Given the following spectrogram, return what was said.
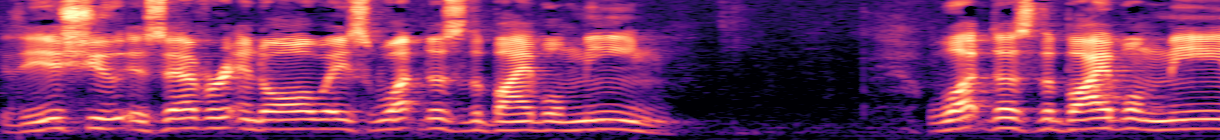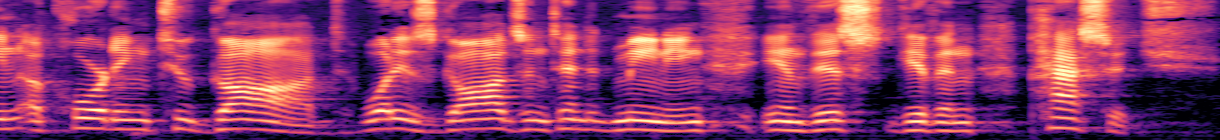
The issue is ever and always what does the Bible mean? What does the Bible mean according to God? What is God's intended meaning in this given passage?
